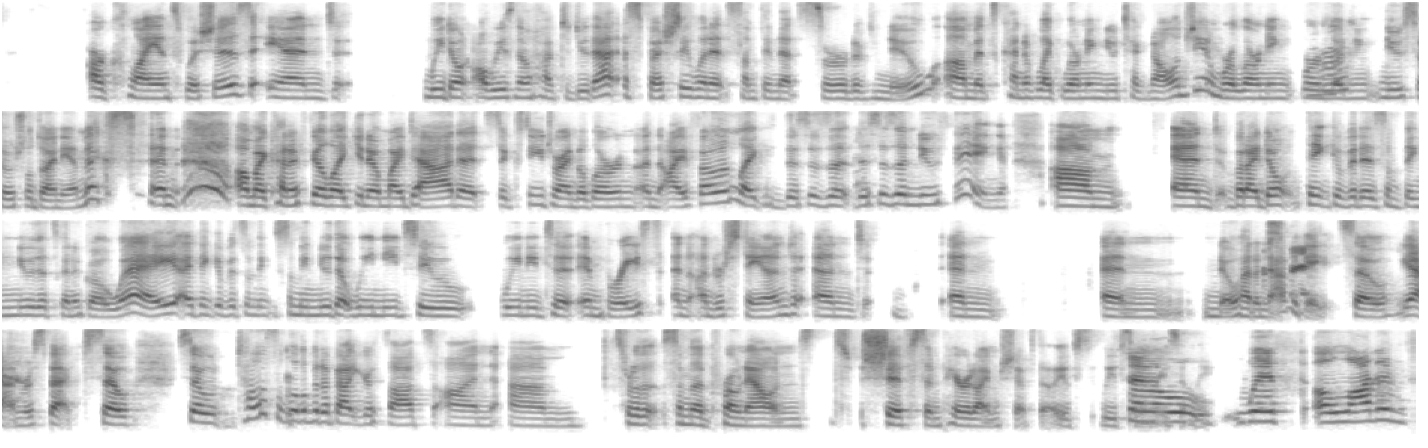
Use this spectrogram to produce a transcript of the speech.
our clients wishes and we don't always know how to do that especially when it's something that's sort of new. Um, it's kind of like learning new technology and we're learning we're mm-hmm. learning new social dynamics. And um, i kind of feel like you know my dad at 60 trying to learn an iphone like this is a this is a new thing. Um, and but i don't think of it as something new that's going to go away. I think of it something something new that we need to we need to embrace and understand and and and know how to navigate. So yeah and respect. So so tell us a little bit about your thoughts on um sort of some of the pronouns shifts and paradigm shift that we've, we've so seen recently with a lot of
